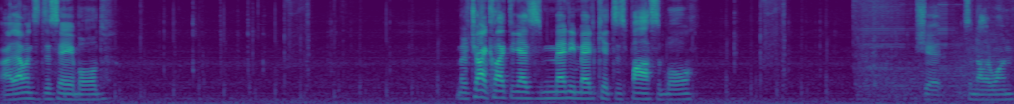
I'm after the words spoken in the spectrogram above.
Alright, that one's disabled. I'm gonna try collecting as many medkits as possible. Shit, it's another one.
